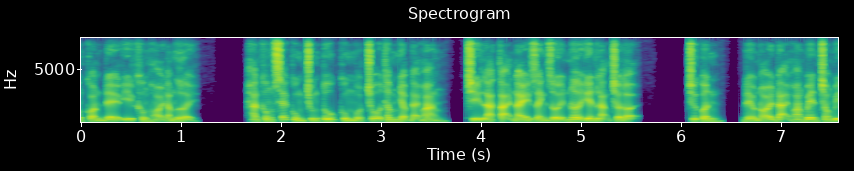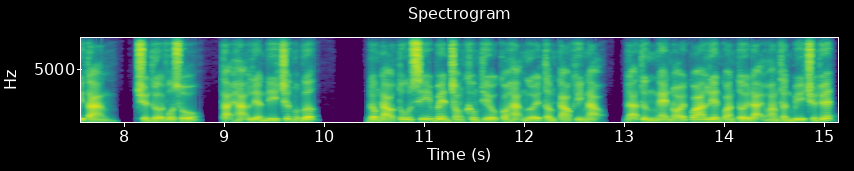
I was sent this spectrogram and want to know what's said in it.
không còn để ý không hỏi đám người. Hắn không sẽ cùng chúng tu cùng một chỗ thâm nhập đại hoang, chỉ là tại này danh giới nơi yên lặng chờ đợi. Chư quân, đều nói đại hoang bên trong bí tảng, truyền thừa vô số, tại hạ liền đi trước một bước. Đông đảo tu sĩ bên trong không thiếu có hạng người tâm cao khí ngạo, đã từng nghe nói qua liên quan tới đại hoang thần bí truyền thuyết,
